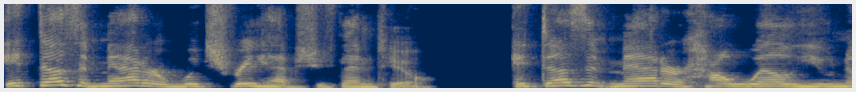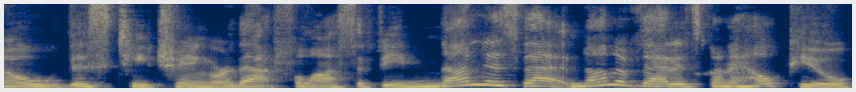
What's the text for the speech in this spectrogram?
it doesn't matter which rehabs you've been to. It doesn't matter how well you know this teaching or that philosophy. None is that, none of that is going to help you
